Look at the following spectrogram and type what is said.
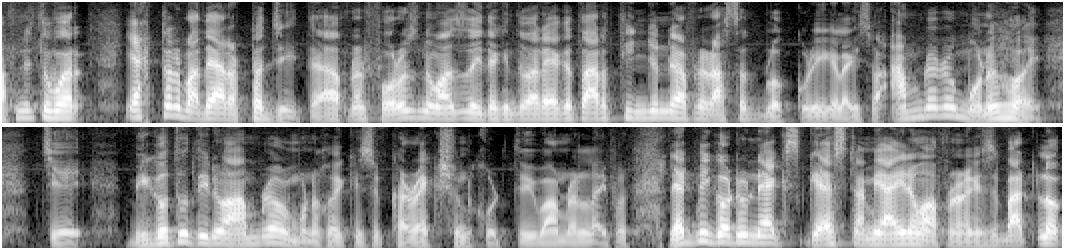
আপনি তোমার একটার বাদে আর একটা যেইতা, আপনার ফরজ নমাজও যাইতা, কিন্তু আর আগে তো আর তিনজনে আপনার রাস্তা ব্লক করে গেলাম সো আমরারও মনে হয় যে বিগত দিনও আমরাও মনে হয় কিছু কারেকশন করতে হইব আমরা লাইফে let me go to next guest আমি আইলাম আপনার কাছে। বাট লোক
